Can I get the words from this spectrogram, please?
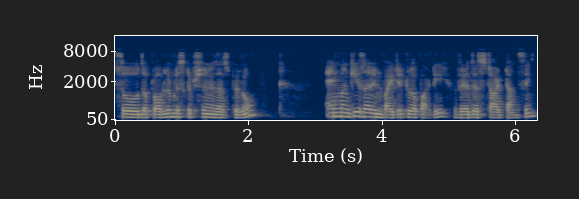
So the problem description is as below. N monkeys are invited to a party where they start dancing.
